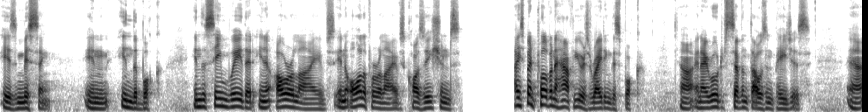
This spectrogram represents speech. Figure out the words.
is missing in, in the book. In the same way that in our lives, in all of our lives, causations I spent 12 and a half years writing this book, uh, and I wrote 7,000 pages. Uh,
